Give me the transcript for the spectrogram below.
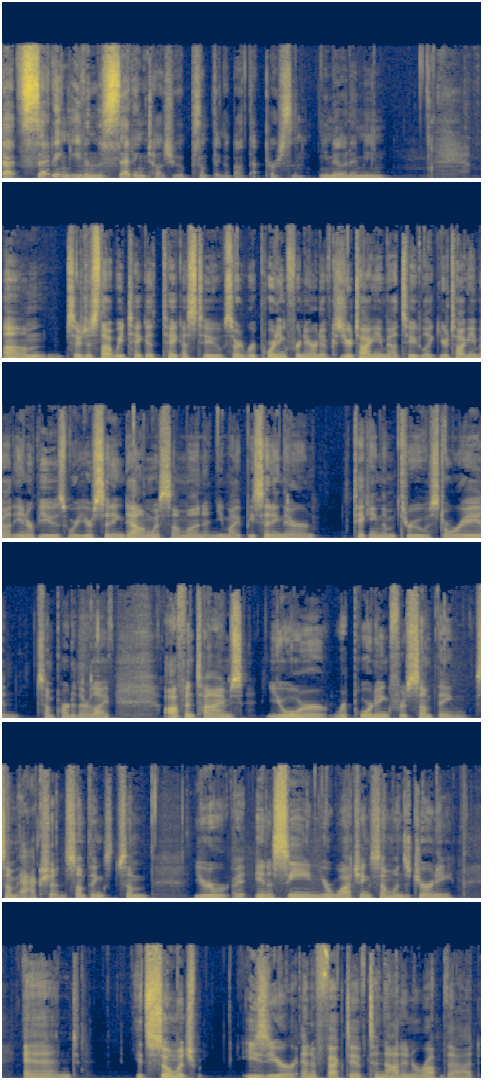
that setting, even the setting tells you something about that person. You know what I mean? Um, so just thought we'd take a, take us to sort of reporting for narrative because you're talking about too, like you're talking about interviews where you're sitting down with someone and you might be sitting there and taking them through a story and some part of their life. Oftentimes, you're reporting for something, some action, something, some. You're in a scene. You're watching someone's journey, and it's so much easier and effective to not interrupt that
